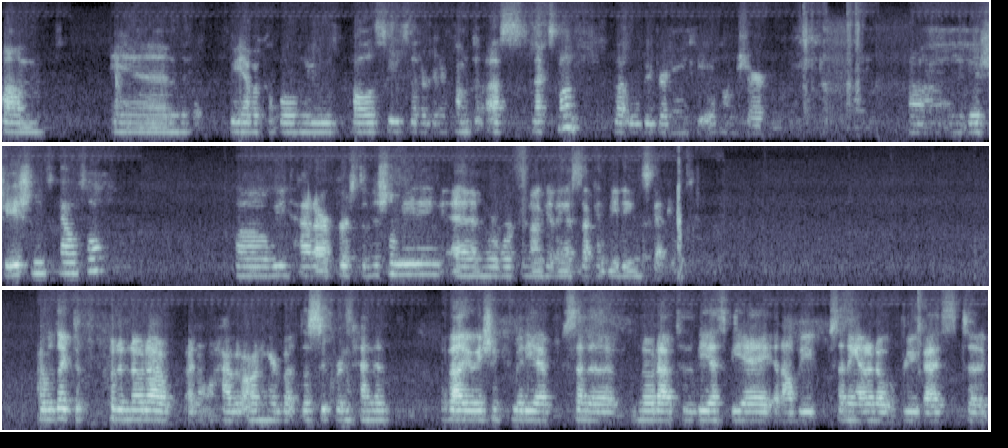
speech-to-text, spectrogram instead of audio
Um, and we have a couple new policies that are gonna come to us next month that we'll be bringing to you, I'm sure. Uh, negotiations council. Uh, we had our first initial meeting and we're working on getting a second meeting scheduled. I would like to put a note out, I don't have it on here, but the superintendent evaluation committee, I've sent a note out to the VSBA and I'll be sending out a note for you guys to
